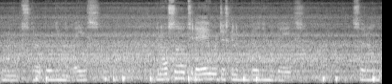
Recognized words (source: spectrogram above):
I'm gonna start building the base. And also today we're just gonna be building the base. So don't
